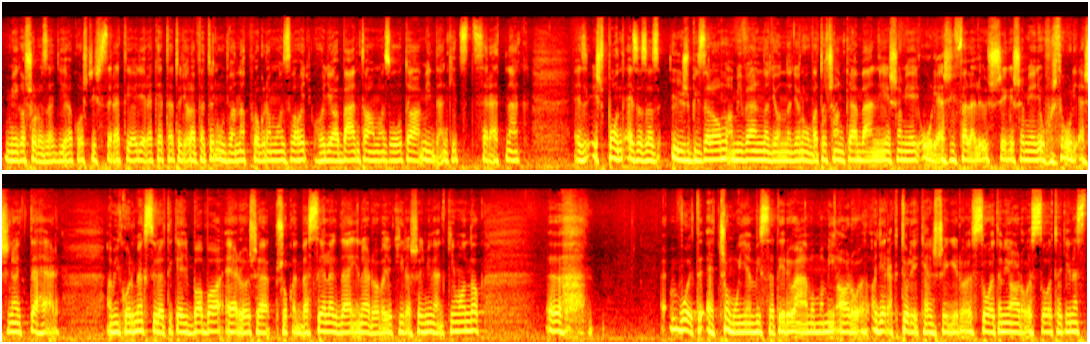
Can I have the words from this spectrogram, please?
még a sorozatgyilkost is szereti a gyereket, tehát hogy alapvetően úgy vannak programozva, hogy, hogy a bántalmazóta mindenkit szeretnek. Ez, és pont ez az az ősbizalom, amivel nagyon-nagyon óvatosan kell bánni, és ami egy óriási felelősség, és ami egy óriási nagy teher. Amikor megszületik egy baba, erről se sokat beszélek, de én erről vagyok híres, hogy mindent kimondok volt egy csomó ilyen visszatérő álmom, ami arról, a gyerek törékenységéről szólt, ami arról szólt, hogy én ezt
